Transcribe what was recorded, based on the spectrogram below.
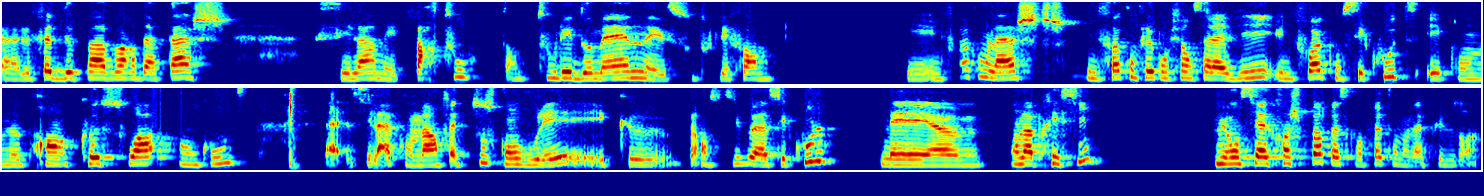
le fait de ne pas avoir d'attache, c'est là, mais partout, dans tous les domaines et sous toutes les formes. Et une fois qu'on lâche, une fois qu'on fait confiance à la vie, une fois qu'on s'écoute et qu'on ne prend que soi en compte, bah, c'est là qu'on a en fait tout ce qu'on voulait et que bah, on se dit bah, c'est cool, mais euh, on l'apprécie, mais on s'y accroche pas parce qu'en fait on en a plus besoin.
